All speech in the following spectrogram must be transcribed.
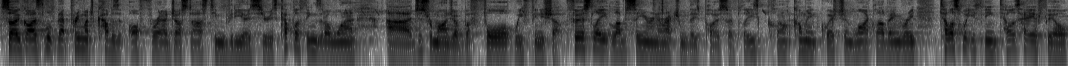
So guys, look, that pretty much covers it off for our Just Ask Tim video series. A couple of things that I want to uh, just remind you before we finish up. Firstly, love to see your interaction with these posts. So please comment, question, like, love, angry. Tell us what you think. Tell us how you feel.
